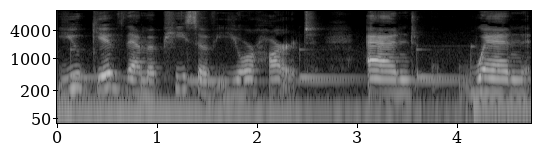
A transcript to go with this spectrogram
you give them a piece of your heart. And when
